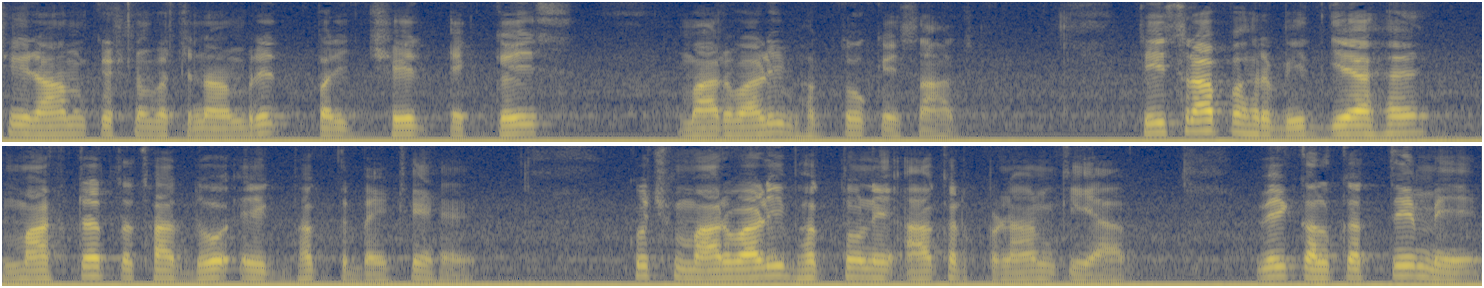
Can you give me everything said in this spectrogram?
श्री रामकृष्ण वचनामृत परिच्छेद 21 मारवाड़ी भक्तों के साथ। तीसरा पहर बीत गया है, मास्टर तथा दो एक भक्त बैठे हैं। कुछ मारवाड़ी भक्तों ने आकर प्रणाम किया। वे कलकत्ते में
